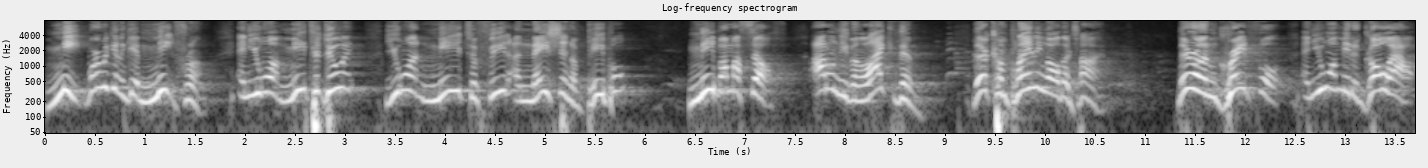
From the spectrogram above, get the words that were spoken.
meat? Where are we going to get meat from? And you want me to do it? You want me to feed a nation of people? Me by myself. I don't even like them. They're complaining all the time. They're ungrateful. And you want me to go out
